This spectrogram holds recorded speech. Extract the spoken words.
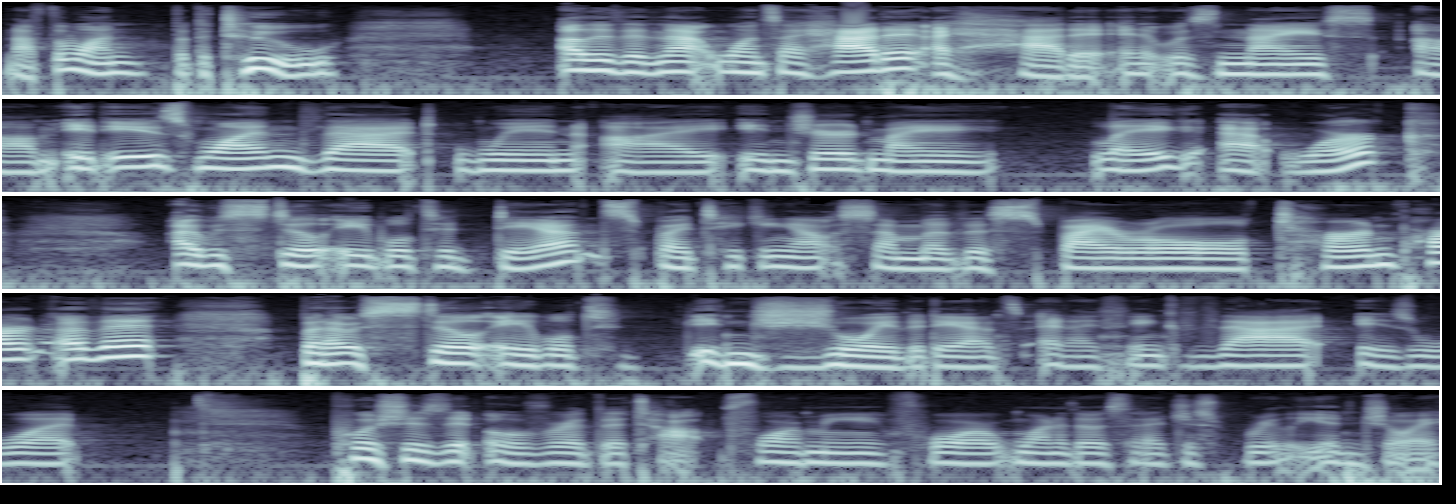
not the one, but the two. Other than that, once I had it, I had it, and it was nice. Um, it is one that when I injured my leg at work, I was still able to dance by taking out some of the spiral turn part of it, but I was still able to enjoy the dance. And I think that is what pushes it over the top for me for one of those that I just really enjoy.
